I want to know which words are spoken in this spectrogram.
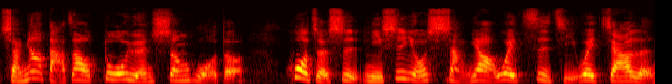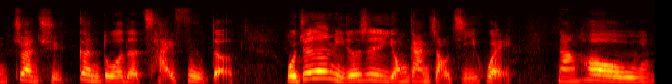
想要打造多元生活的。或者是你是有想要为自己、为家人赚取更多的财富的，我觉得你就是勇敢找机会。然后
